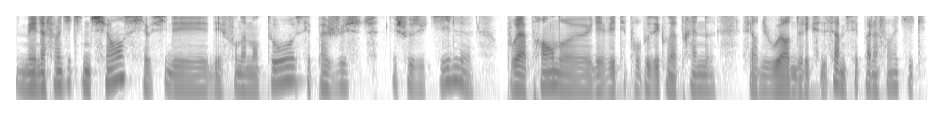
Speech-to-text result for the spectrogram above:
mais l'informatique est une science. Il y a aussi des, des fondamentaux. C'est pas juste des choses utiles. On pourrait apprendre. Euh, il avait été proposé qu'on apprenne à faire du Word, de l'Excel, mais c'est pas l'informatique.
